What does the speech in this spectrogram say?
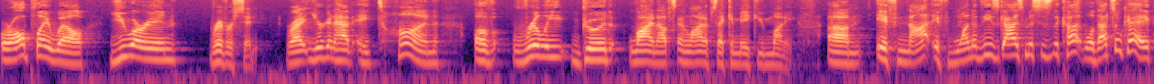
or all play well you are in River City, right? You're going to have a ton of really good lineups and lineups that can make you money. Um, if not, if one of these guys misses the cut, well, that's okay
